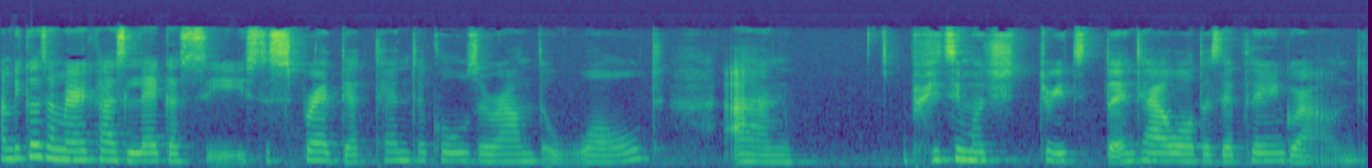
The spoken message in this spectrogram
And because America's legacy is to spread their tentacles around the world and pretty much treat the entire world as their playing ground,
